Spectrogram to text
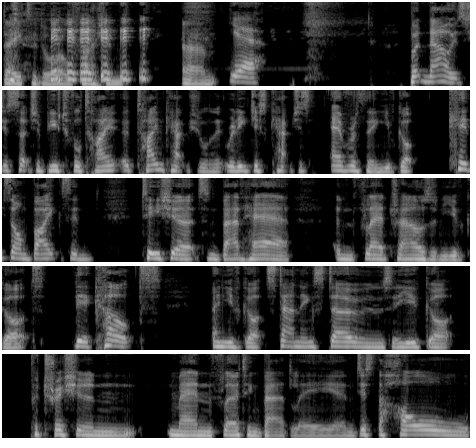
dated or old-fashioned. Um, yeah, but now it's just such a beautiful time uh, time capsule and it really just captures everything you've got kids on bikes in t-shirts and bad hair and flared trousers and you've got the occult and you've got standing stones and you've got patrician men flirting badly and just the whole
